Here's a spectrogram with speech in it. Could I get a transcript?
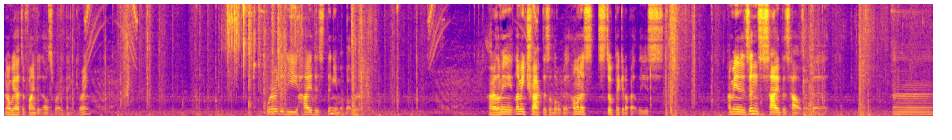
no, we had to find it elsewhere, I think, right? Where did he hide his thingy-mabobber? Alright, let me let me track this a little bit. I want to still pick it up at least. I mean, it's inside this house, I bet. Uh...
